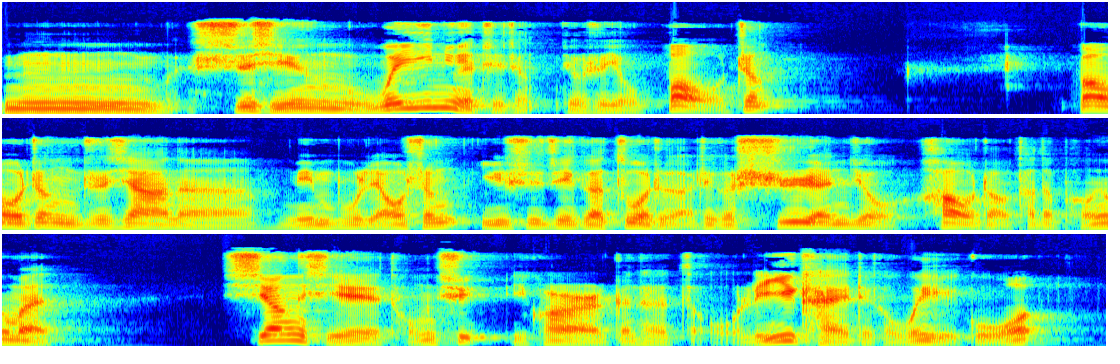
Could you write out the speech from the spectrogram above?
嗯，实行威虐之政，就是有暴政。暴政之下呢，民不聊生。于是，这个作者，这个诗人就号召他的朋友们相携同去，一块儿跟他走，离开这个魏国。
